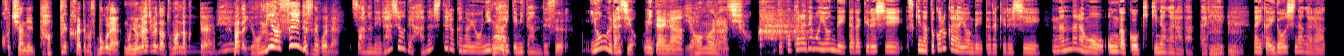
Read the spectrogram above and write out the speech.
こちらにたっぷり書かれてます。僕ねもう読み始めたら止まんなくってまだ読みやすいですねこれね。あのねラジオで話してるかのように書いてみたんです。読むラジオみたいな。読むラジオか。どこからでも読んでいただけるし好きなところから読んでいただけるしなんならもう音楽を聴きながらだったり、うんうん。何か移動しながら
